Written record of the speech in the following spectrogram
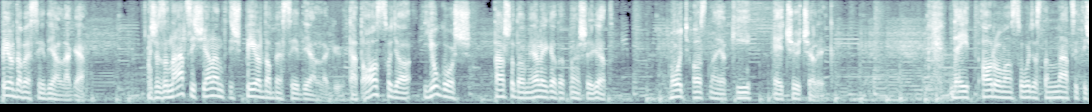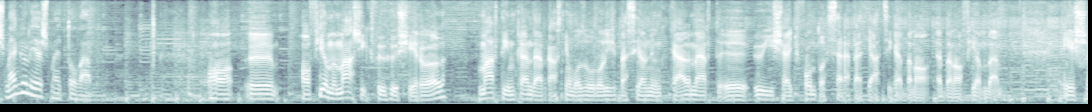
példabeszéd jellege. És ez a nácis jelent is példabeszéd jellegű. Tehát az, hogy a jogos társadalmi elégedetlenséget hogy használja ki egy csőcselék. De itt arról van szó, hogy aztán a nácit is megöli, és megy tovább. A, a film másik főhőséről, Martin Prendergast nyomozóról is beszélnünk kell, mert ő is egy fontos szerepet játszik ebben a, ebben a filmben. És,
